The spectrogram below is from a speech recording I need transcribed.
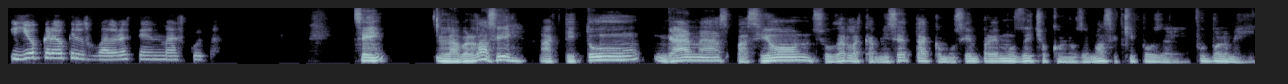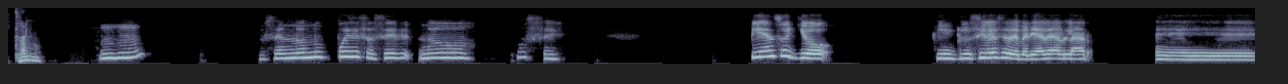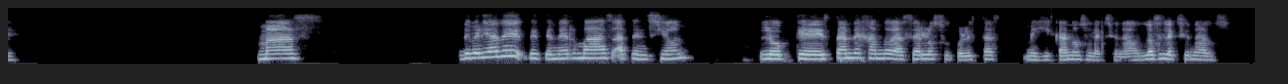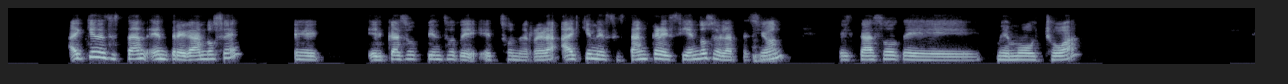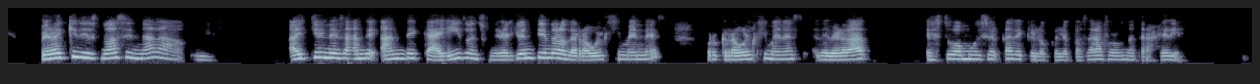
Y yo creo que los jugadores tienen más culpa. Sí, la verdad sí. Actitud, ganas, pasión, sudar la camiseta, como siempre hemos dicho con los demás equipos del fútbol mexicano. O sea, no, no puedes hacer, no, no sé. Pienso yo que inclusive se debería de hablar eh, más, debería de, tener más atención lo que están dejando de hacer los futbolistas mexicanos seleccionados, los seleccionados. Hay quienes están entregándose, eh, el caso pienso de Edson Herrera, hay quienes están creciéndose la presión, el caso de Memo Ochoa, pero hay quienes no hacen nada, hay quienes han, han decaído en su nivel. Yo entiendo lo de Raúl Jiménez, porque Raúl Jiménez de verdad estuvo muy cerca de que lo que le pasara fuera una tragedia.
